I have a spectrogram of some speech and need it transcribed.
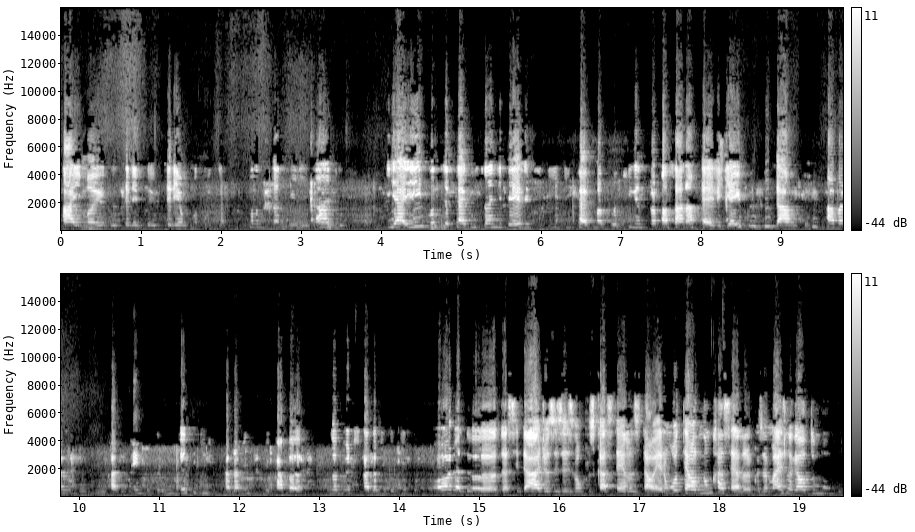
pai e mãe, teria, você teria alguma coisa de sanguinidade. E aí você pega o sangue deles e, e pega umas gotinhas pra passar na pele. E aí foi bizarro, porque a gente tava no, no casamento, no dia seguinte do casamento, ficava, normalmente o casamento aqui fora da, da cidade, às vezes eles vão pros castelos e tal. Era um hotel num castelo, era a coisa mais legal do mundo.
